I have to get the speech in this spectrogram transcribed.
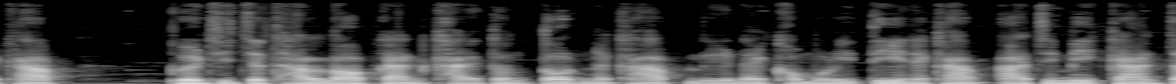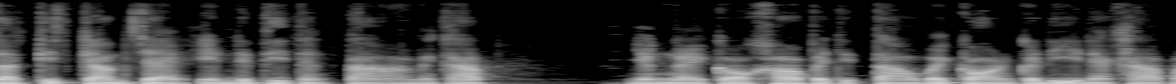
นะครับเพื่อที่จะทันรอบการขายต้นๆนะครับหรือในคอมมูนิตี้นะครับอาจจะมีการจัดกิจกรรมแจก NFT ต่างๆนะครับ ยังไงก็เข้าไปติดตามไว้ก่อนก็ดีนะครับ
